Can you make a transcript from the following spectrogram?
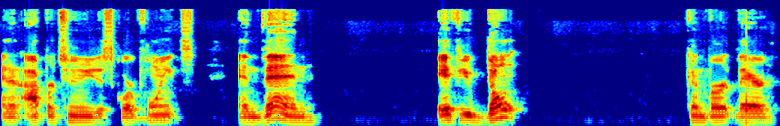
and an opportunity to score points. And then if you don't convert there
